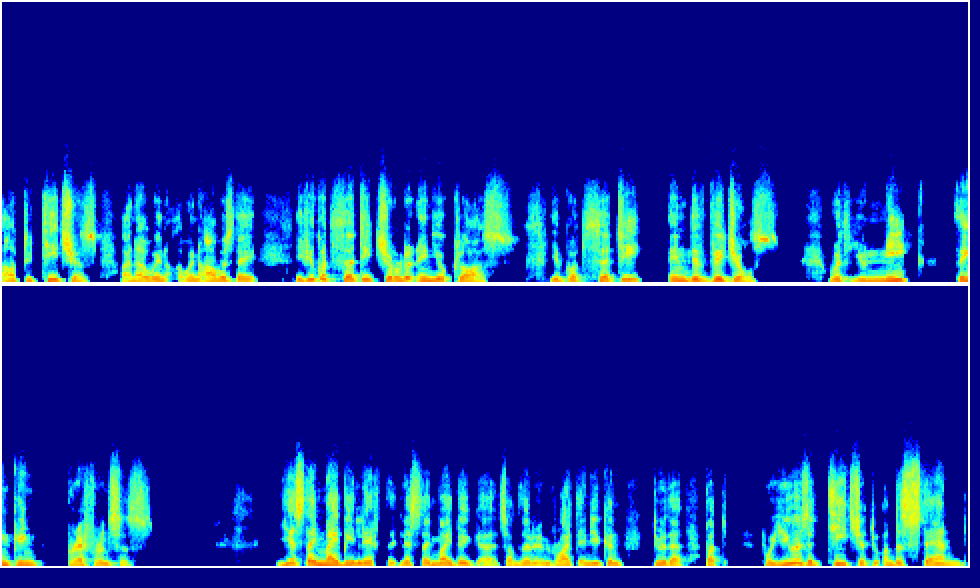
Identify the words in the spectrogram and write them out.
out to teachers. I know when, when I was there, if you've got 30 children in your class, you've got 30 individuals with unique thinking preferences. Yes, they may be left, yes, they may be uh, something right, and you can do that. But for you as a teacher to understand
